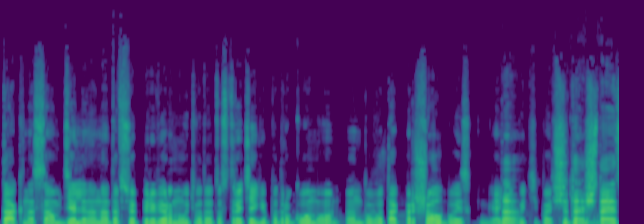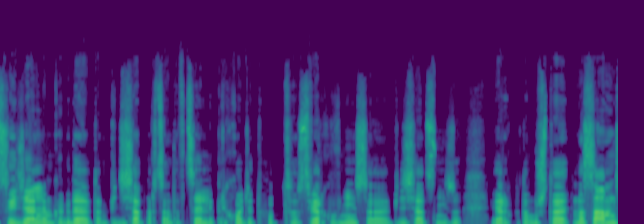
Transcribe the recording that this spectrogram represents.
так, на самом деле, нам надо все перевернуть, вот эту стратегию по-другому, он, он бы вот так пришел бы, и они Да. бы типа... Счита- считается идеальным, когда там 50% целей приходит вот сверху вниз, а 50% снизу вверх. Потому что на самом деле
